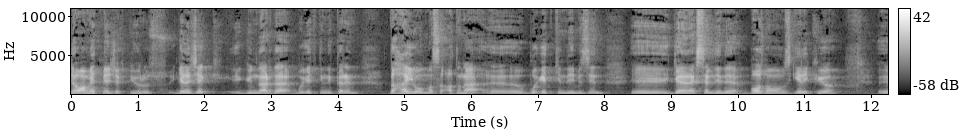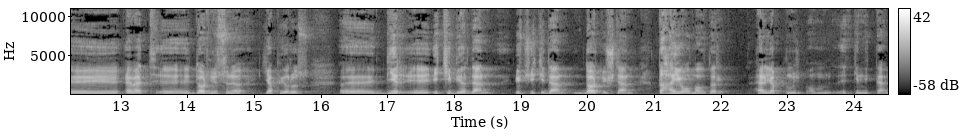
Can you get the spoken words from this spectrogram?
devam etmeyecek diyoruz. Gelecek günlerde bu etkinliklerin daha iyi olması adına e, bu etkinliğimizin e, gelenekselliğini bozmamamız gerekiyor. E, evet e, dördüncüsünü yapıyoruz. E, bir, e, iki birden, üç ikiden, dört üçten daha iyi olmalıdır her yaptığımız etkinlikte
